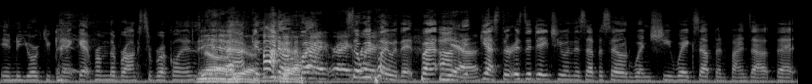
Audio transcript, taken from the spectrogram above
In New York, you can't get from the Bronx to Brooklyn. No, back, yeah, and, you know, yeah. but- Right, right, So we play with it. But um, Yeah. yes, there is a day two in this episode when she wakes up and finds out that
